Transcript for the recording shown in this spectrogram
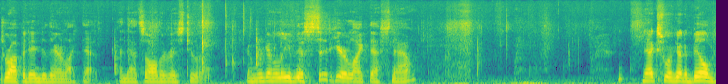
drop it into there like that. And that's all there is to it. And we're going to leave this sit here like this now. Next, we're going to build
